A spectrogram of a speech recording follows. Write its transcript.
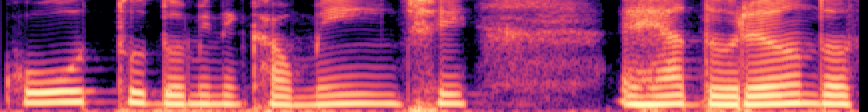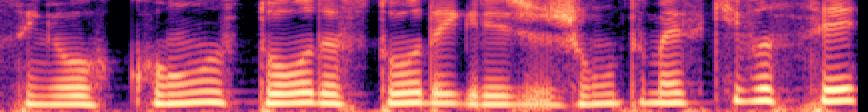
culto dominicalmente, é, adorando ao Senhor com todas, toda a igreja junto, mas que você,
